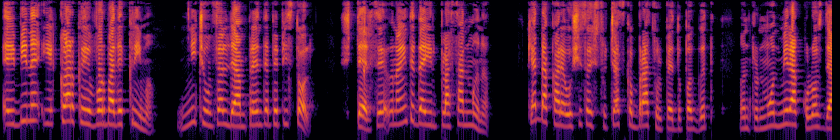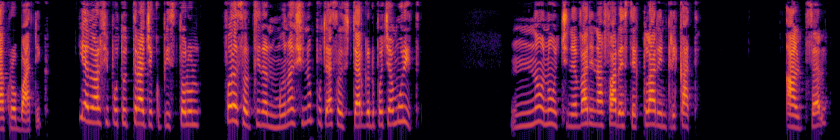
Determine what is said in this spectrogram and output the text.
Ei bine, e clar că e vorba de crimă. Niciun fel de amprente pe pistol. Șterse înainte de a-i plasa în mână. Chiar dacă a reușit să-și sucească brațul pe după gât, într-un mod miraculos de acrobatic, ea nu ar fi putut trage cu pistolul fără să-l țină în mână și nu putea să-l șteargă după ce a murit. Nu, nu, cineva din afară este clar implicat. Altfel,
